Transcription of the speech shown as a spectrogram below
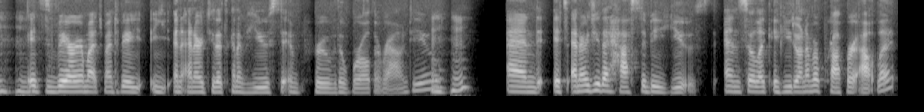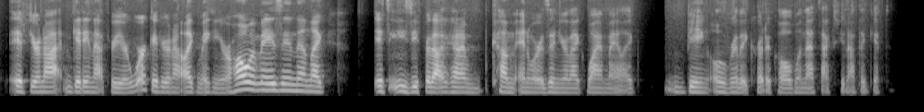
Mhm. it's very much meant to be a- an energy that's kind of used to improve the world around you Mhm. and it's energy that has to be used and so like if you don't have a proper outlet if you're not getting that through your work if you're not like making your home amazing then like it's easy for that to kind of come inwards and you're like why am i like being overly critical when that's actually not the gift of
